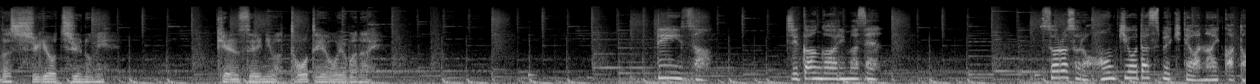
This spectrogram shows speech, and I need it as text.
だ修行中の身。牽制には到底及ばない。ディーンさん時間がありません。そろそろ本気を出すべきではないかと。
